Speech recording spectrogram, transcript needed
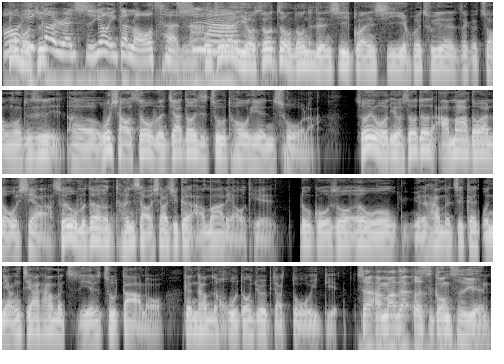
哦，一个人使用一个楼层啊。我觉得有时候这种东西人际关系也会出现这个状况，就是呃，我小时候我们家都一直住透天厝啦，所以我有时候都是阿嬷都在楼下，所以我们都很少下去跟阿嬷聊天。如果说呃我女儿他们就跟我娘家他们也是住大楼。跟他们的互动就会比较多一点。虽然阿妈在二十公尺远，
